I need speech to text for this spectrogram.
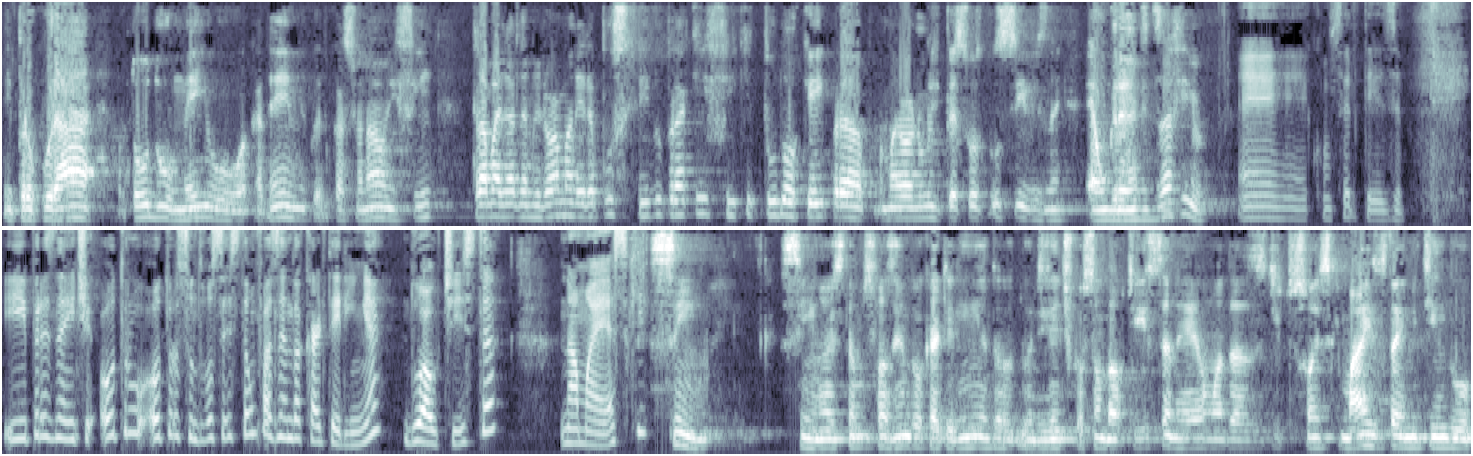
e procurar todo o meio acadêmico, educacional, enfim, trabalhar da melhor maneira possível para que fique tudo ok para o maior número de pessoas possíveis, né? É um grande desafio. É, com certeza. E, presidente, outro, outro assunto, vocês estão fazendo a carteirinha do autista na Maesc? Sim, sim, nós estamos fazendo a carteirinha do, do de identificação do autista, né? É uma das instituições que mais está emitindo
